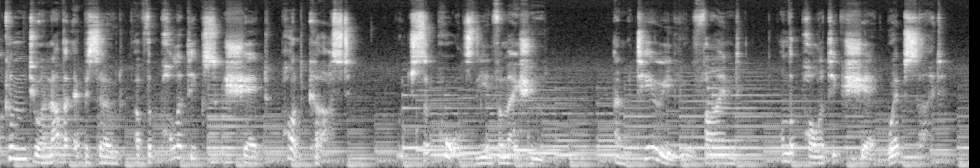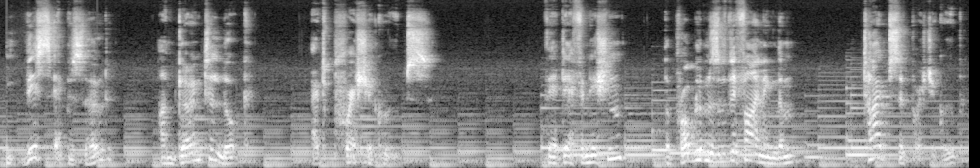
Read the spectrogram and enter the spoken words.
welcome to another episode of the Politics Shed podcast, which supports the information and material you'll find on the Politics Shed website. In This episode, I'm going to look at pressure groups. Their definition, the problems of defining them, types of pressure group,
